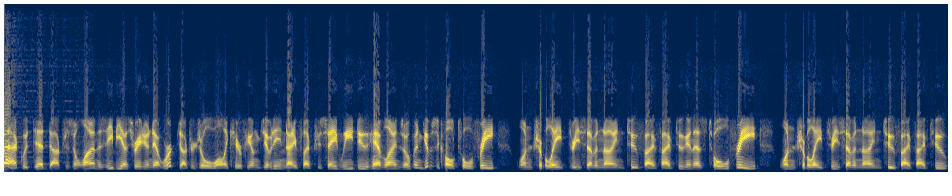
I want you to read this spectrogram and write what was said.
Back with Dead Doctors Don't Lie on the ZBS Radio Network. Dr. Joel Wallach here for Youngevity and 95 Crusade. We do have lines open. Give us a call toll free one triple eight three seven nine two five five two. Again, that's toll free one triple eight three seven nine two five five two.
